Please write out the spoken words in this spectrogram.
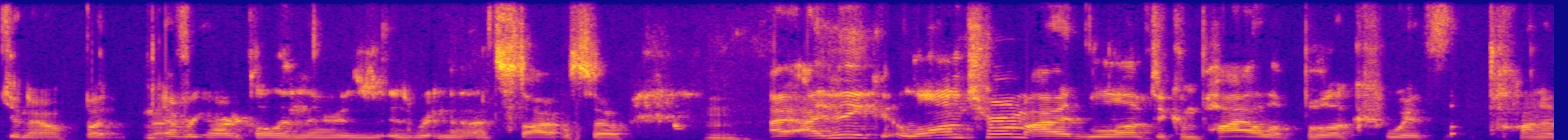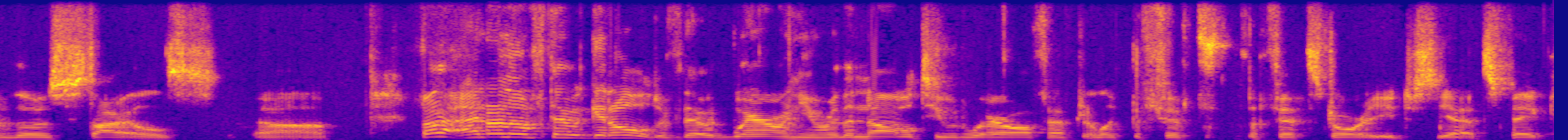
you know. But No. every article in there is, is written in that style. So I, I think long term, I'd love to compile a book with a ton of those styles. Uh, but I don't know if that would get old, if that would wear on you, or the novelty would wear off after like the fifth the fifth story. You just yeah, it's fake.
